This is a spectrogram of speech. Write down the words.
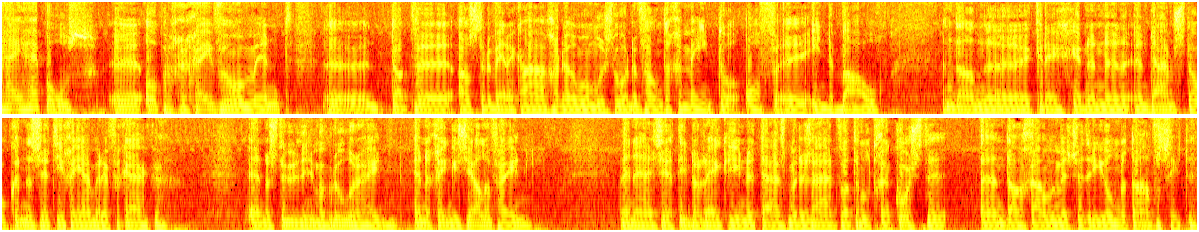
hij heeft ons eh, op een gegeven moment... eh, dat we, als er werk aangenomen moest worden van de gemeente... of eh, in de bouw... dan kreeg je een, een, duimstok en dan zette hij... ga jij maar even kijken. En dan stuurde hij mijn broer heen. En dan ging hij zelf heen. En hij zegt, dan reken je het thuis maar eens uit wat het moet gaan kosten. En dan gaan we met z'n drieën om de tafel zitten.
